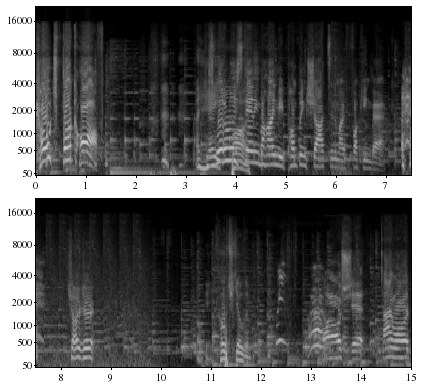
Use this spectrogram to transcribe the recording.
Coach, fuck off! I He's literally bots. standing behind me, pumping shots into my fucking back. Charger. Okay, coach killed him. Ah, Oh shit. Time Ward.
